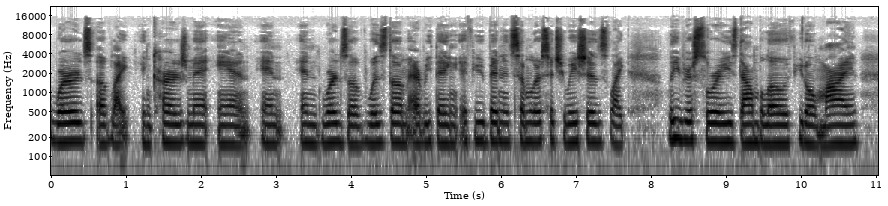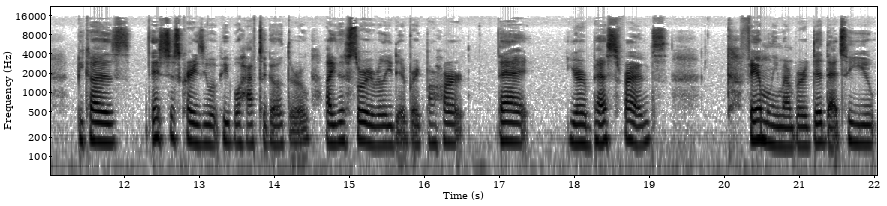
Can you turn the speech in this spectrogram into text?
words of like encouragement and and and words of wisdom everything. If you've been in similar situations like leave your stories down below if you don't mind because it's just crazy what people have to go through. Like this story really did break my heart that your best friend's family member did that to you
